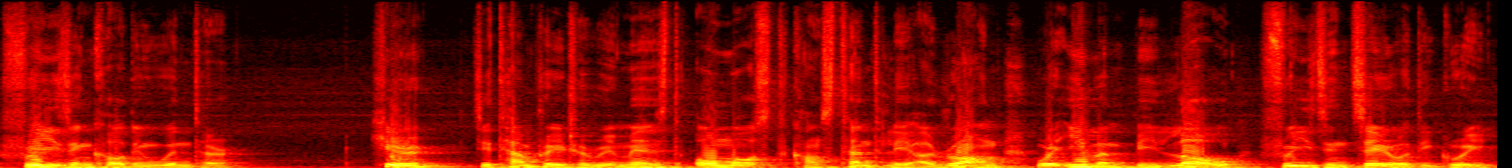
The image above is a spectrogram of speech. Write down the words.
freezing cold in winter. Here, the temperature remains almost constantly around or even below freezing 0 degree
